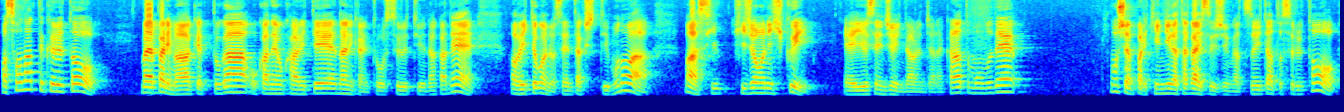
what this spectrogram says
まあ、そうなってくると、まあ、やっぱりマーケットがお金を借りて何かに投資するっていう中で、まあ、ビットコインの選択肢っていうものは、まあ、非常に低い優先順位になるんじゃないかなと思うのでもしやっぱり金利が高い水準が続いたとすると、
